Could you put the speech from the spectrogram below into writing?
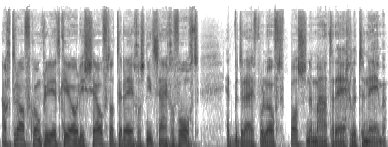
Achteraf concludeert Keolis zelf dat de regels niet zijn gevolgd. Het bedrijf belooft passende maatregelen te nemen.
